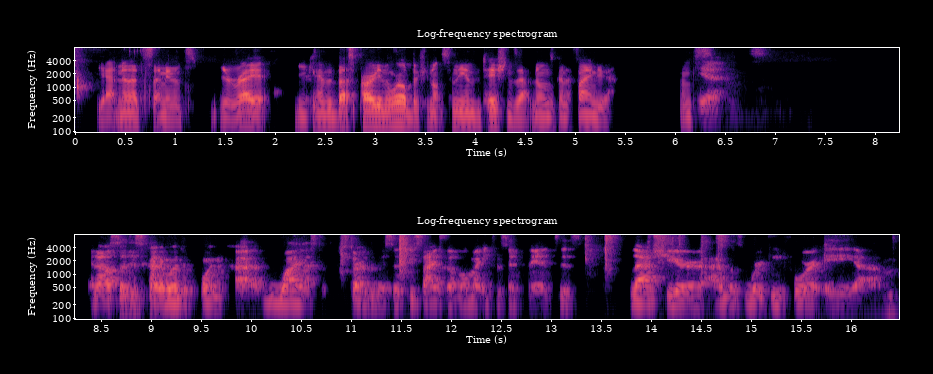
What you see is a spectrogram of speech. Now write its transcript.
yeah, no, that's I mean, it's you're right. You can have the best party in the world, but if you don't send the invitations out, no one's going to find you. That's... Yeah. And I also just kind of wanted to point uh, why I started the business, besides the whole my interest in plants, is last year I was working for a um,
